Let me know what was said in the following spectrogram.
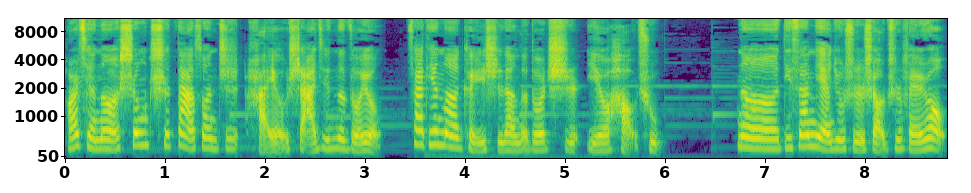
而且呢，生吃大蒜汁还有杀菌的作用，夏天呢可以适当的多吃，也有好处。那第三点就是少吃肥肉。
